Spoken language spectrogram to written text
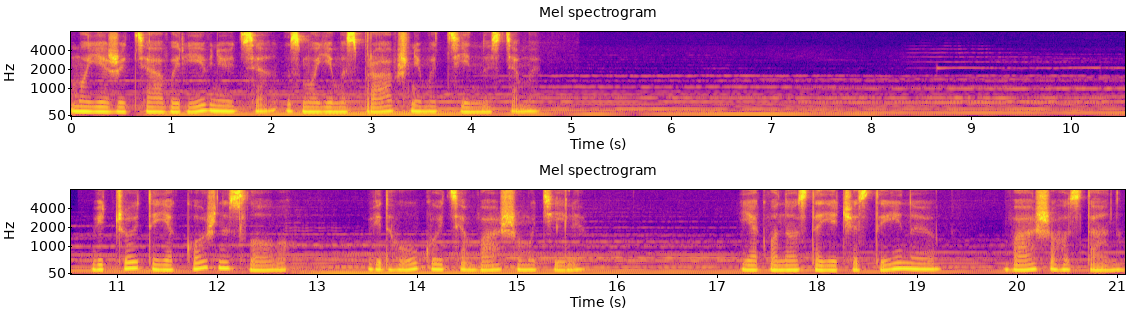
Моє життя вирівнюється з моїми справжніми цінностями. Відчуйте, як кожне слово відгукується в вашому тілі, як воно стає частиною вашого стану.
